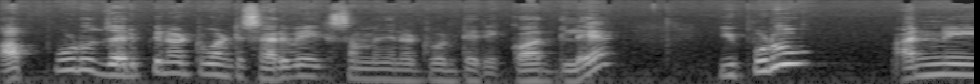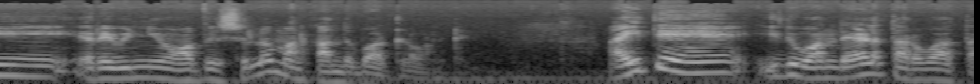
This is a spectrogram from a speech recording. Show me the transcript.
అప్పుడు జరిపినటువంటి సర్వేకి సంబంధించినటువంటి రికార్డులే ఇప్పుడు అన్ని రెవెన్యూ ఆఫీసుల్లో మనకు అందుబాటులో ఉంటాయి. అయితే ఇది వందేళ్ళ తర్వాత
